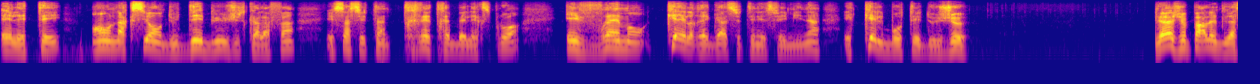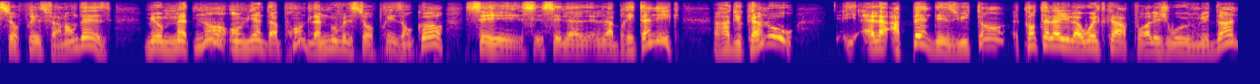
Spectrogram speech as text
elle était en action du début jusqu'à la fin. Et ça, c'est un très très bel exploit. Et vraiment, quel régal ce tennis féminin et quelle beauté de jeu. Là, je parlais de la surprise fernandaise. Mais maintenant, on vient d'apprendre la nouvelle surprise encore, c'est la, la, britannique, Raducanu. Elle a à peine 18 ans. Quand elle a eu la wildcard pour aller jouer au Wimbledon,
